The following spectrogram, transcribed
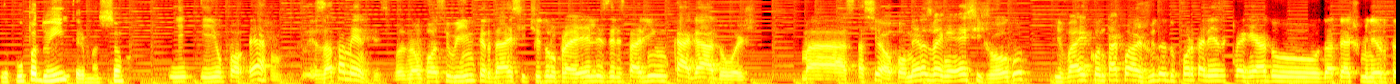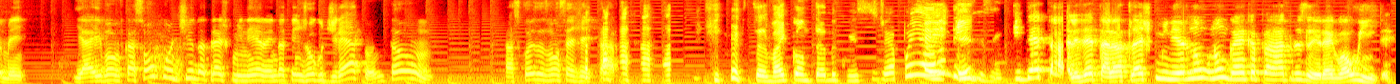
Por culpa do Inter, mas são. E, e o É, exatamente. Se não fosse o Inter dar esse título pra eles, eles estariam cagados hoje. Mas, assim, ó, o Palmeiras vai ganhar esse jogo e vai contar com a ajuda do Fortaleza, que vai ganhar do, do Atlético Mineiro também. E aí vão ficar só um pontinho do Atlético Mineiro, ainda tem jogo direto, então as coisas vão se ajeitar. Você vai contando com isso, já apanharam É, deles, hein? E detalhe, detalhe, o Atlético Mineiro não, não ganha campeonato brasileiro, é igual o Inter.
